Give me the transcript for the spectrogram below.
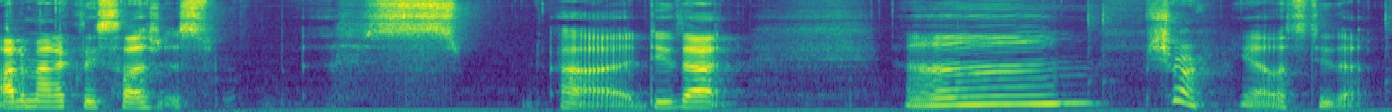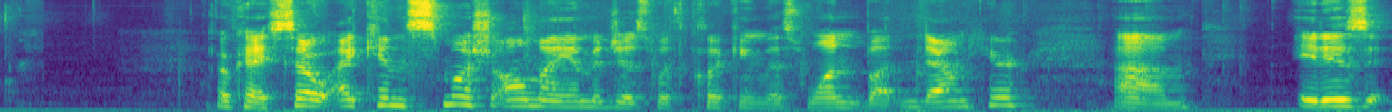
automatically slash, uh, do that. Um, sure, yeah, let's do that. Okay, so I can smush all my images with clicking this one button down here. Um, it is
